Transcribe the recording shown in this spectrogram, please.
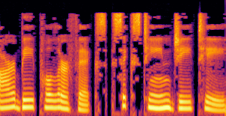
RB Polarfuchs 16 GT.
